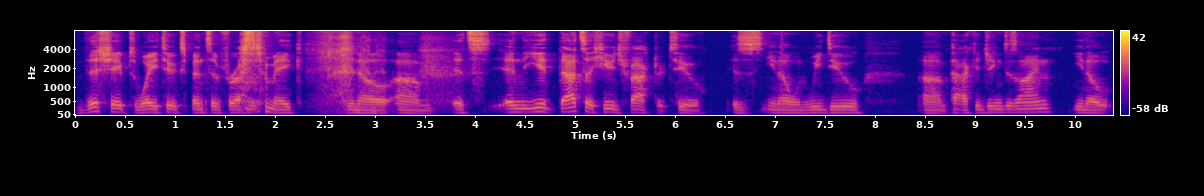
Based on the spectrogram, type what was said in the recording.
This shape's way too expensive for us to make. You know, um, it's and you, that's a huge factor too. Is you know when we do um, packaging design, you know,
